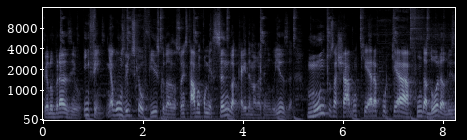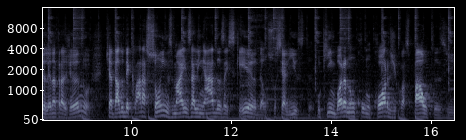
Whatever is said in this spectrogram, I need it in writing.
pelo Brasil. Enfim, em alguns vídeos que eu fiz quando as ações estavam começando a cair da Magazine Luiza, muitos achavam que era porque a fundadora, Luiz Helena Trajano, tinha dado declarações mais alinhadas à esquerda, aos socialistas, o que, embora não concorde com as pautas de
